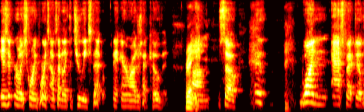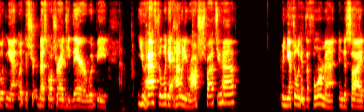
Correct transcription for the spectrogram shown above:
isn't really scoring points outside of like the two weeks that Aaron Rodgers had COVID. Right. Um, so uh, one aspect of looking at like the best ball strategy there would be you have to look at how many roster spots you have, and you have to look at the format and decide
